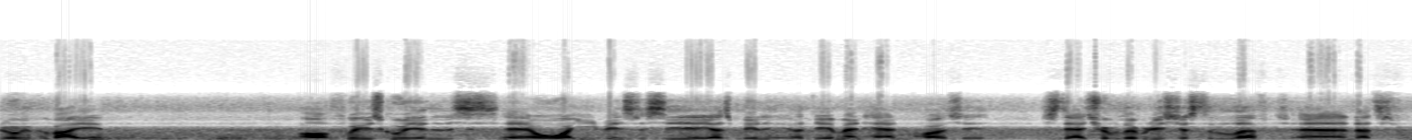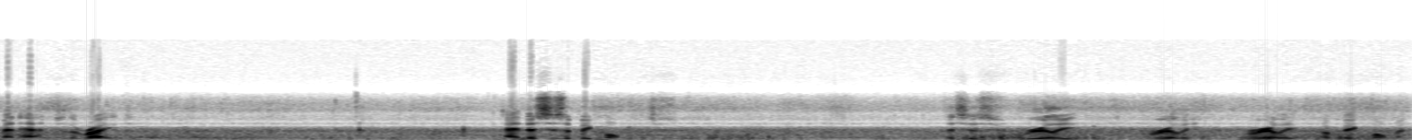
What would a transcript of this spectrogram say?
Nu er vi på vej ind, og Frihedsgudinden er øh, over i venstre side af jeres billede, og det er Manhattan på højre side. Statue of Liberty is just to the left, and that's Manhattan to the right. And this is a big moment. This is really, really, really a big moment.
